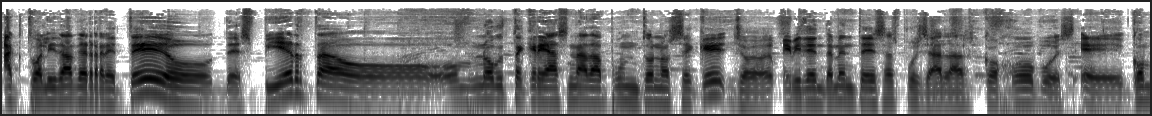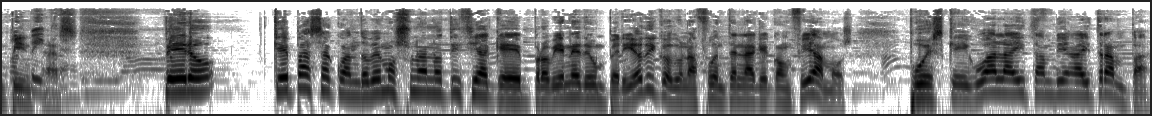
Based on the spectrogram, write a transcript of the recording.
actualidad RT o despierta o, o no te creas nada punto no sé qué. Yo evidentemente esas pues ya las cojo pues eh, con, pinzas. Pero ¿Qué pasa cuando vemos una noticia que proviene de un periódico, de una fuente en la que confiamos? Pues que igual ahí también hay trampa.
